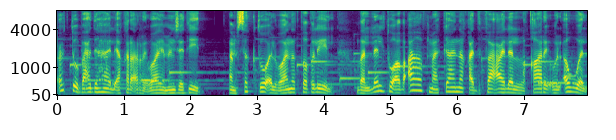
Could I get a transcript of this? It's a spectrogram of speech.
عدت بعدها لأقرأ الرواية من جديد. أمسكت ألوان التضليل. ظللت أضعاف ما كان قد فعل القارئ الأول.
